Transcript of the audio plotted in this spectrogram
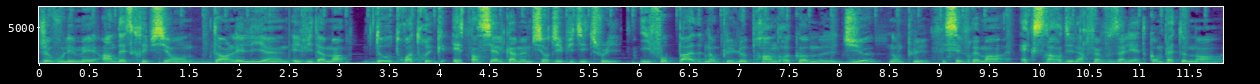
Je vous les mets en description dans les liens évidemment. Deux ou trois trucs essentiels quand même sur GPT-3. Il faut pas non plus le prendre comme Dieu non plus. C'est vraiment extraordinaire. Enfin vous allez être complètement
